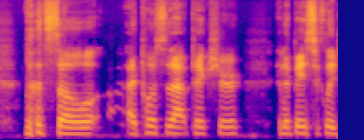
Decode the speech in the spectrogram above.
but so i posted that picture and it basically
